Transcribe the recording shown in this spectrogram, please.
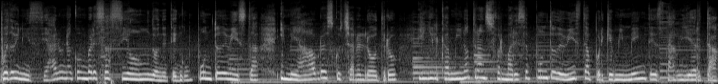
Puedo iniciar una conversación donde tengo un punto de vista y me abro a escuchar al otro y en el camino transformar ese punto de vista porque mi mente está abierta.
